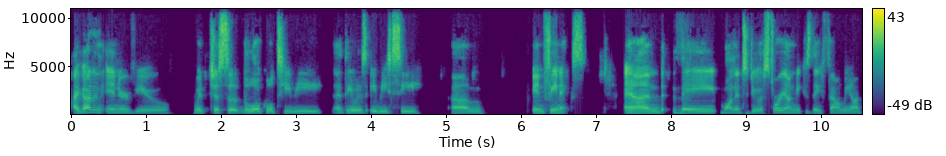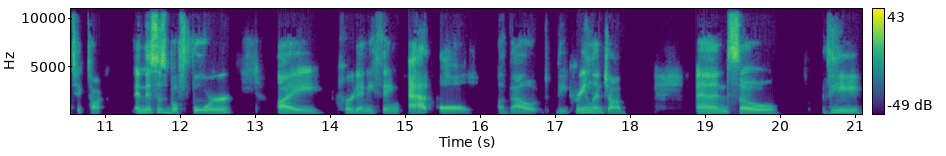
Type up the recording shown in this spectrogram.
I got an interview with just a, the local TV. I think it was ABC um, in Phoenix, and they wanted to do a story on me because they found me on TikTok. And this is before I heard anything at all about the Greenland job. And so the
